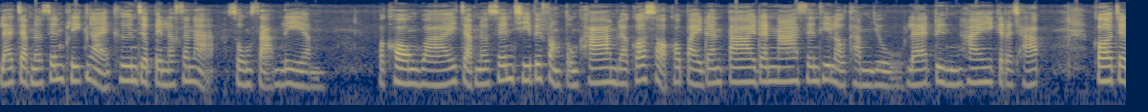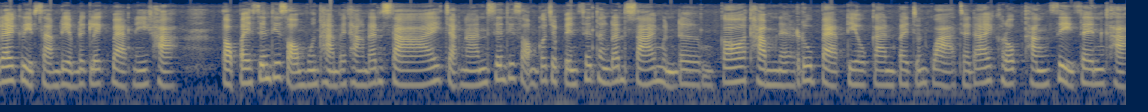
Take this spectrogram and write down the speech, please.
และจับแนวเส้นพลิกหงายขึ้นจะเป็นลักษณะทรงสามเหลี่ยม ประคองไว้จับแนวเส้นชี้ไปฝั่งตรงข้าม แล้วก็สอดเข้าไปด้านใต้ด้านหน้าเส้นที่เราทำอยู่ และดึงให้กระชับ ก็จะได้กลีบสามเหลี่ยมเล็ก ๆ แบบนี้ค่ะ ต่อไปเส้นที่2หมุนฐานไปทางด้านซ้าย จากนั้นเส้นที่ 2 ก็จะเป็นเส้นทางด้านซ้ายเหมือนเดิม ก็ทำในรูปแบบเดียวกันไปจนกว่าจะได้ครบทั้ง 4 เส้นค่ะ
